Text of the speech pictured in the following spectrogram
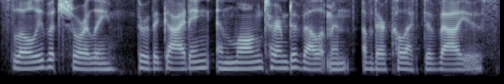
slowly but surely, through the guiding and long term development of their collective values.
